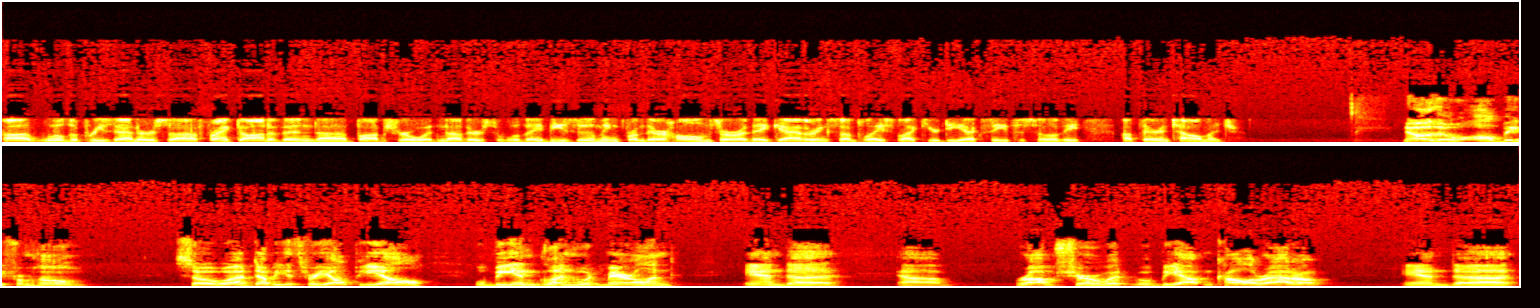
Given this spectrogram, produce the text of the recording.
Uh, will the presenters, uh, Frank Donovan, uh, Bob Sherwood, and others, will they be Zooming from their homes, or are they gathering someplace like your DXE facility up there in Tallmadge? No, they'll all be from home. So W3LPL will be in Glenwood, Maryland, and Rob Sherwood will be out in Colorado, and uh,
